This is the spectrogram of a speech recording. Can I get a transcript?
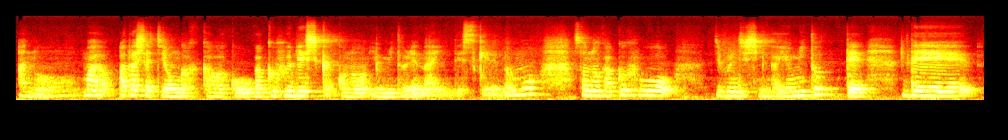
あの、まあ、私たち音楽家はこう楽譜でしかこの読み取れないんですけれどもその楽譜を自分自身が読み取ってで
